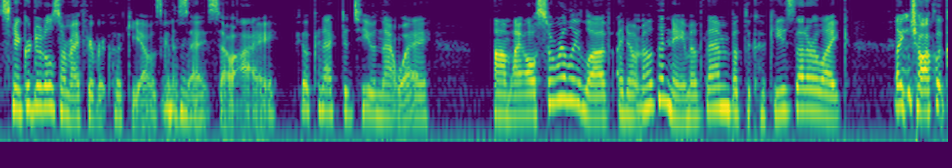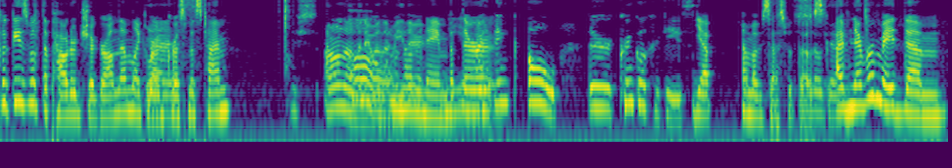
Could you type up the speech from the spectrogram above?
Snickerdoodles are my favorite cookie, I was going to say. So I feel connected to you in that way. Um, I also really love, I don't know the name of them, but the cookies that are like, like chocolate cookies with the powdered sugar on them, like around Christmas time. I don't know the name of Oh, I them don't know the name, but Yeah. they're, I think oh, they're crinkle cookies. yep, I'm obsessed with those. good. I've never made them,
